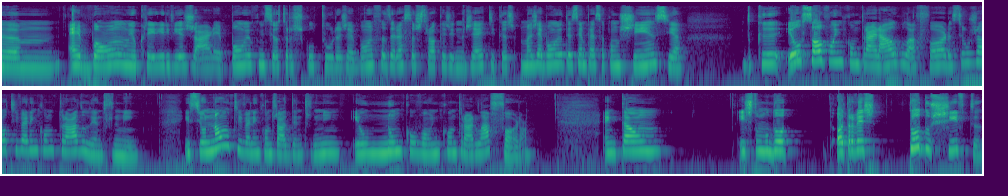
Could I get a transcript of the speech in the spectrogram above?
hum, é bom eu querer ir viajar, é bom eu conhecer outras culturas, é bom eu fazer essas trocas energéticas, mas é bom eu ter sempre essa consciência de que eu só vou encontrar algo lá fora se eu já o tiver encontrado dentro de mim. E se eu não o tiver encontrado dentro de mim, eu nunca o vou encontrar lá fora. Então, isto mudou outra vez todo o shift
